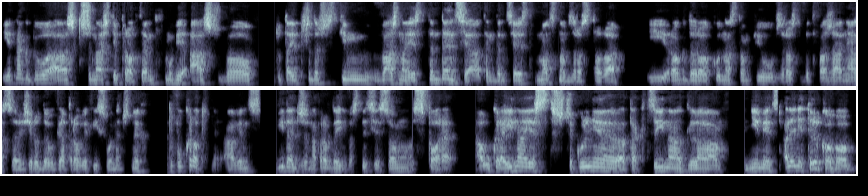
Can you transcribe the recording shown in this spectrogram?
jednak było aż 13%. Mówię aż, bo tutaj przede wszystkim ważna jest tendencja. Tendencja jest mocno wzrostowa i rok do roku nastąpił wzrost wytwarzania ze źródeł wiatrowych i słonecznych dwukrotny, a więc widać, że naprawdę inwestycje są spore. A Ukraina jest szczególnie atrakcyjna dla Niemiec, ale nie tylko, bo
